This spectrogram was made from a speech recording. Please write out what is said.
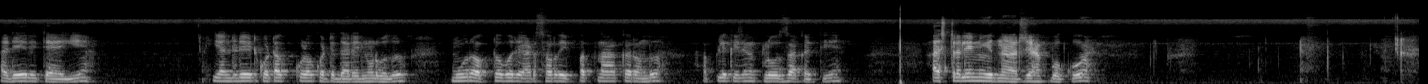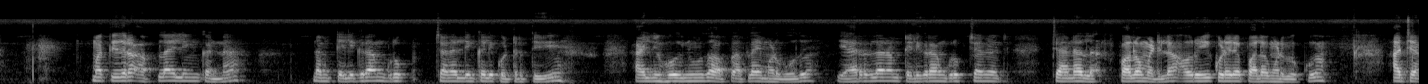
ಅದೇ ರೀತಿಯಾಗಿ ಎಂಡ್ ಡೇಟ್ ಕೊಟ್ಟ ಕೂಡ ಕೊಟ್ಟಿದ್ದಾರೆ. ಇಲ್ಲಿ ನೋಡ್ಬೋದು, ಮೂರು ಅಕ್ಟೋಬರ್ ಎರಡು ಸಾವಿರದ ಇಪ್ಪತ್ತ್ನಾಲ್ಕರಂದು ಅಪ್ಲಿಕೇಶನ್ ಕ್ಲೋಸ್ ಆಕೈತಿ. ಅಷ್ಟರಲ್ಲಿ ನೀವು ಇದನ್ನ ಅರ್ಜಿ ಹಾಕಬೇಕು. ಮತ್ತು ಇದರ ಅಪ್ಲೈ ಲಿಂಕನ್ನು ನಮ್ಮ ಟೆಲಿಗ್ರಾಮ್ ಗ್ರೂಪ್ ಚಾನಲ್ ಲಿಂಕಲ್ಲಿ ಕೊಟ್ಟಿರ್ತೀವಿ. ಅಲ್ಲಿ ನೀವು ಹೋಗಿ ನೀವು ಅಪ್ ಅಪ್ಲೈ ಮಾಡ್ಬೋದು. ಯಾರೆಲ್ಲ ನಮ್ಮ Telegram group channel channel follow ಮಾಡಿಲ್ಲ, ಅವರು ಈ ಕೂಡಲೇ ಫಾಲೋ ಮಾಡಬೇಕು. ಆ ಚ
